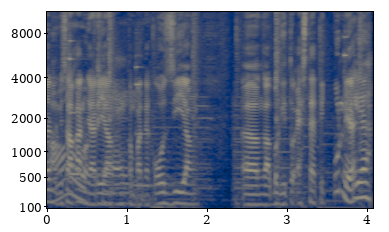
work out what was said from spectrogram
outdoor. misalkan Oh, nyari oke. yang tempatnya cozy yang eh, nggak begitu estetik pun ya. Iya.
